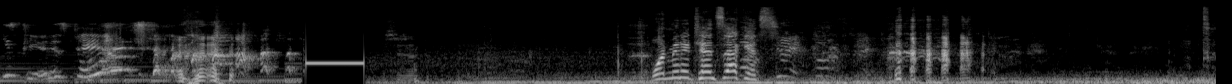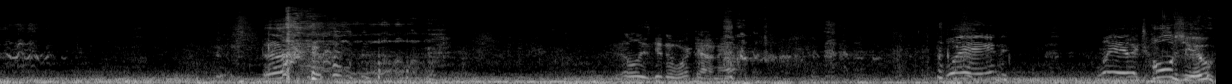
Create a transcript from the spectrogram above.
he's peeing his pants. One minute, ten seconds. Oh, oh, Ellie's getting a workout now. Blaine, Blaine, I told you.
